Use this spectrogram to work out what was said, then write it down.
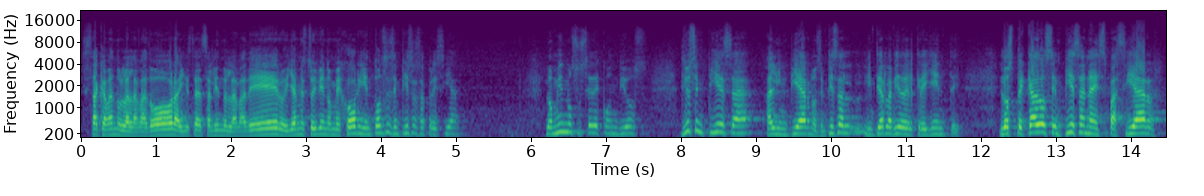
se está acabando la lavadora y está saliendo el lavadero y ya me estoy viendo mejor y entonces empiezas a apreciar. Lo mismo sucede con Dios. Dios empieza a limpiarnos, empieza a limpiar la vida del creyente. Los pecados empiezan a espaciar.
